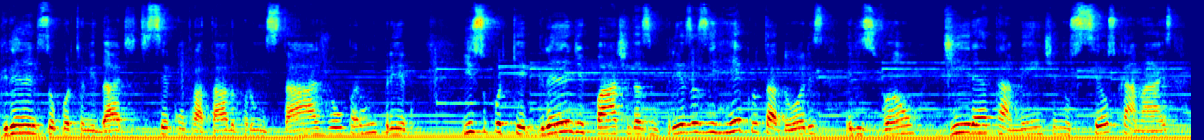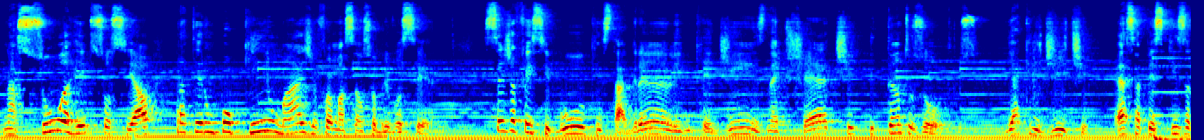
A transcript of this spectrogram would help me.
grandes oportunidades de ser contratado para um estágio ou para um emprego. Isso porque grande parte das empresas e recrutadores, eles vão diretamente nos seus canais, na sua rede social, para ter um pouquinho mais de informação sobre você seja Facebook, Instagram, LinkedIn, Snapchat e tantos outros. E acredite, essa pesquisa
